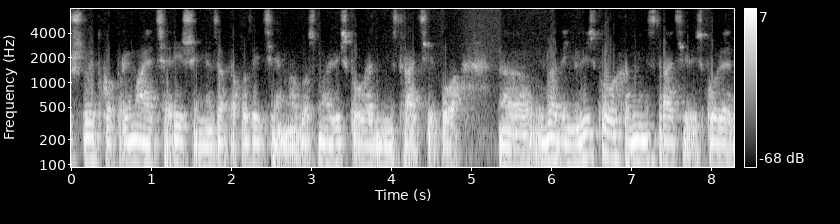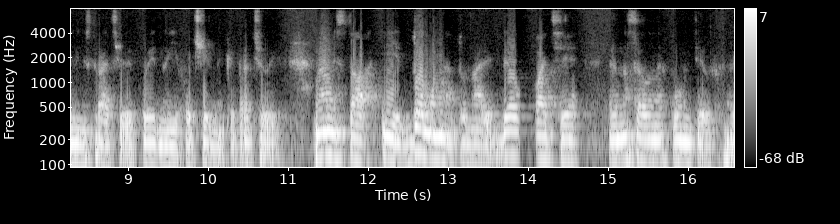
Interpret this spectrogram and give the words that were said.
швидко приймаються рішення за пропозиціями обласної військової адміністрації по е, введенню військових адміністрацій, військові адміністрації, відповідно, їх очільники працюють на містах. І до моменту навіть деокупації е, населених пунктів, е,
